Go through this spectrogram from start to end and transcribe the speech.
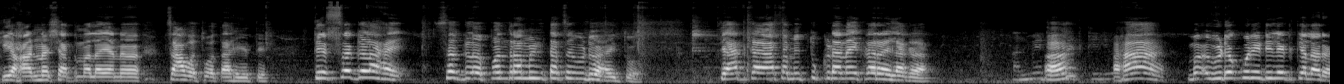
की हा नशात मला यानं चावत होत आहे ते. ते सगळं आहे. सगळं पंधरा मिनिटाचा व्हिडिओ आहे तो. त्यात काय असा मी तुकडा नाही करायला लागला. हा? हा. मग व्हिडिओ कोणी डिलीट केला रे?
